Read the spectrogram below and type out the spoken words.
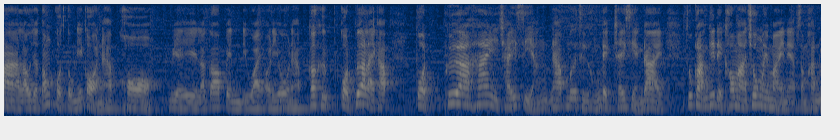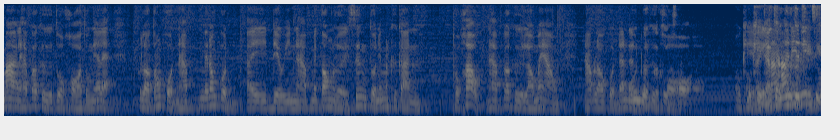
มาเราจะต้องกดตรงนี้ก่อนนะครับ Call VIA แล้วก็เป็น Device Audio นะครับ ก็คือกดเพื่ออะไรครับ กดเพื่อให้ใช้เสียงนะครับมือถือของเด็กใช้เสียงได้ ทุกครั้งที่เด็กเข้ามาช่วงใหม่ๆเนี่ยสำคัญมากเลยครับก็คือตัวคอตรงนี้แหละเราต้องกดนะครับไม่ต้องกดไอเดลินนะครับไม่ต้องเลย ซึ่งตัวนี้มันคือการโทรเข้านะครับก็คือเราไม่เอานะครับเรากดด้านบนก็คือคอโอเคหลังจากนั้นจะได้ยินเสียง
